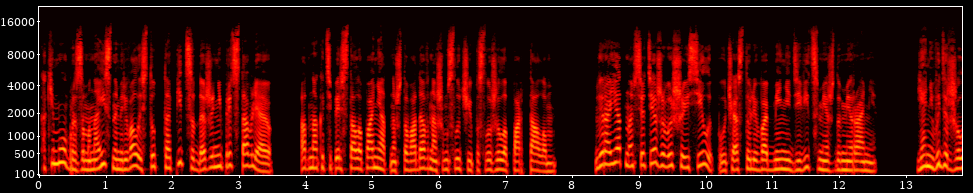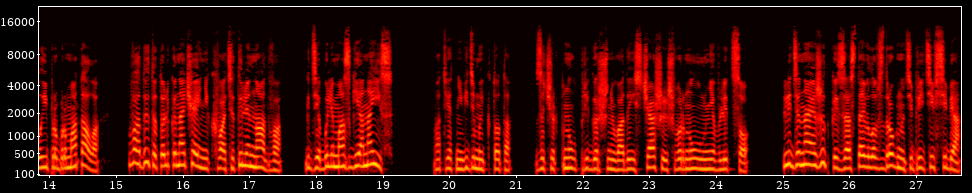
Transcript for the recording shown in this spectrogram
каким образом Анаис намеревалась тут топиться, даже не представляю. Однако теперь стало понятно, что вода в нашем случае послужила порталом. Вероятно, все те же высшие силы поучаствовали в обмене девиц между мирами. Я не выдержала и пробормотала. «Воды-то только на чайник хватит или на два. Где были мозги Анаис?» В ответ невидимый кто-то зачерпнул пригоршню воды из чаши и швырнул мне в лицо. Ледяная жидкость заставила вздрогнуть и прийти в себя.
